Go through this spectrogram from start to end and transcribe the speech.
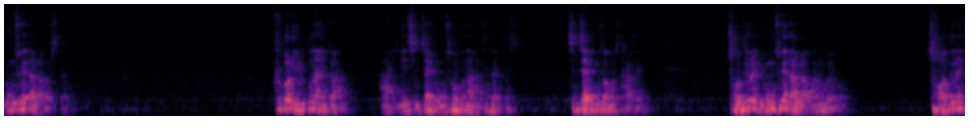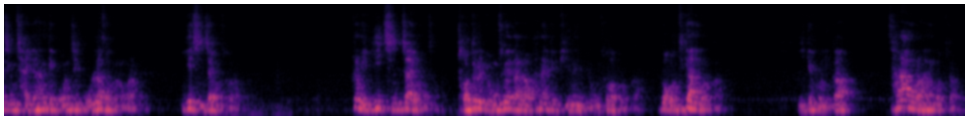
용서해 달라고 하시더라고요. 그걸 읽고 나니까 아 이게 진짜 용서구나 하는 생각이 들었어요. 진짜 용서가 뭔지 다 아세요? 저들을 용서해 달라고 하는 거예요. 저들은 지금 자기가 하는 게 뭔지 몰라서 그러는 거라고. 이게 진짜 용서라고. 그러면 이 진짜 용서, 저들을 용서해 달라고 하나님께 비는 이 용서가 뭘까? 이거 어떻게 하는 걸까? 이게 보니까 사랑으로 하는 거더라고요.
